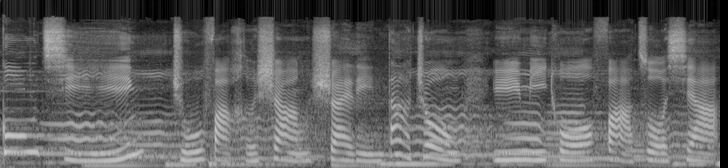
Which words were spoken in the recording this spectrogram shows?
恭请诸法和尚率领大众于弥陀法座下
